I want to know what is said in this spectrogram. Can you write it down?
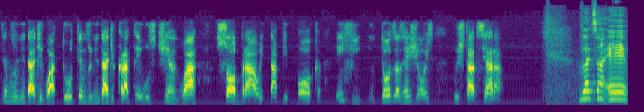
temos unidade de Iguatu, temos unidade de Crateús, Tianguá, Sobral, Itapipoca, enfim, em todas as regiões do estado de Ceará. Vladson, é,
